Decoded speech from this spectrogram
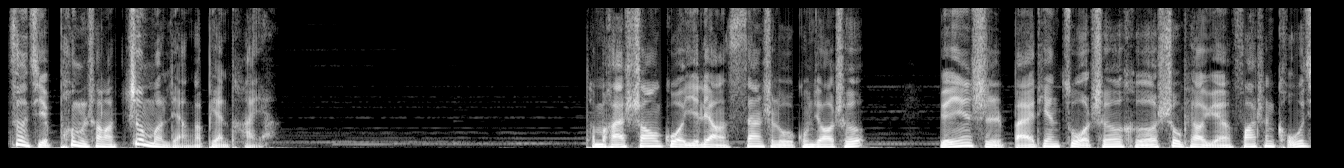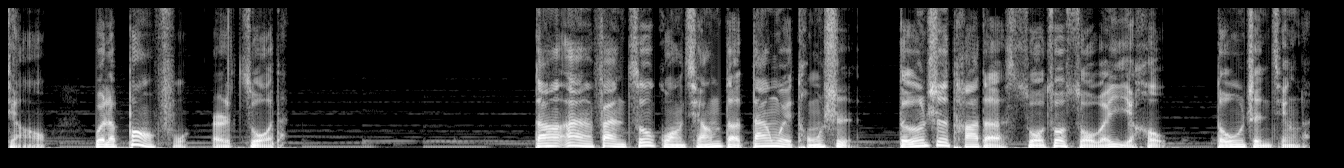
自己碰上了这么两个变态呀！他们还烧过一辆三十路公交车。原因是白天坐车和售票员发生口角，为了报复而做的。当案犯邹广强的单位同事得知他的所作所为以后，都震惊了。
